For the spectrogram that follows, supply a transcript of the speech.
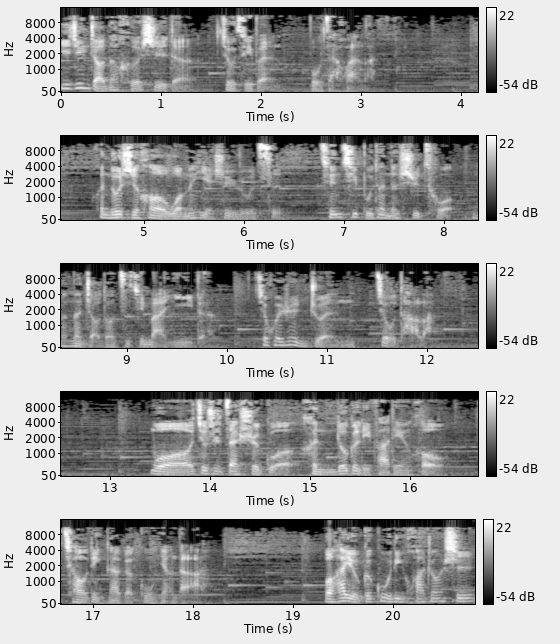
已经找到合适的，就基本不再换了。很多时候，我们也是如此，前期不断的试错，慢慢找到自己满意的，就会认准就它了。我就是在试过很多个理发店后敲定那个姑娘的。我还有个固定化妆师，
